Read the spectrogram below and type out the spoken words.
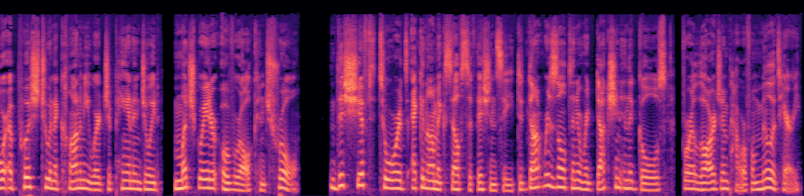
or a push to an economy where Japan enjoyed much greater overall control. This shift towards economic self sufficiency did not result in a reduction in the goals for a large and powerful military,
